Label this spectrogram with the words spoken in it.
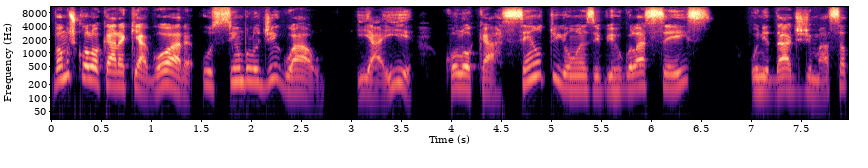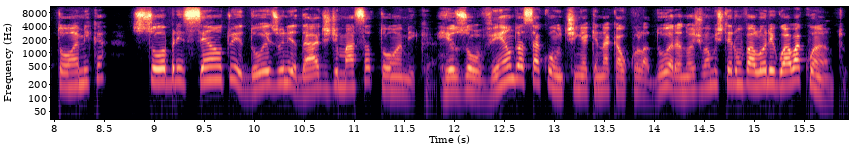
Vamos colocar aqui agora o símbolo de igual, e aí colocar 111,6 unidades de massa atômica sobre 102 unidades de massa atômica. Resolvendo essa continha aqui na calculadora, nós vamos ter um valor igual a quanto?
